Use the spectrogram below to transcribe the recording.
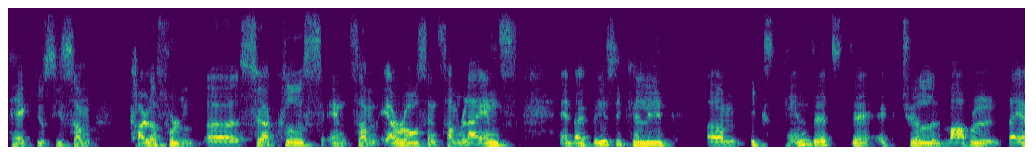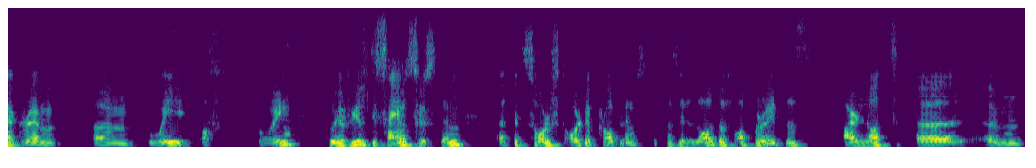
tag, you see some colorful uh, circles and some arrows and some lines. And I basically um, extended the actual marble diagram um, way of drawing to a real design system uh, that solved all the problems because a lot of operators are not uh, um,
